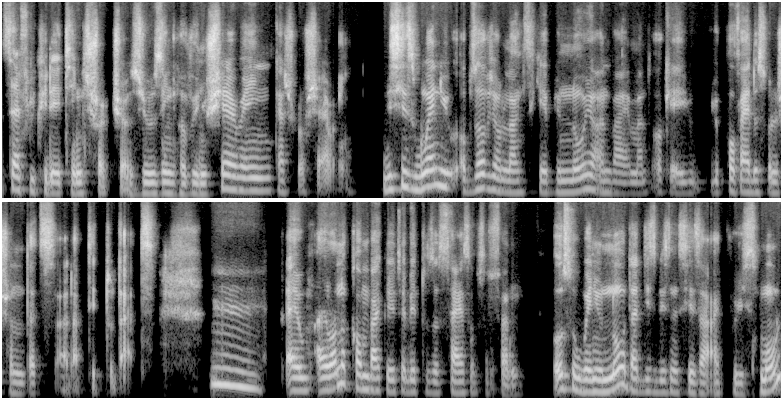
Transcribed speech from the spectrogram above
self-liquidating structures using revenue sharing, cash flow sharing. This is when you observe your landscape, you know your environment. Okay, you, you provide a solution that's adapted to that. Mm. I, I want to come back a little bit to the size of the fund. Also, when you know that these businesses are actually small,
